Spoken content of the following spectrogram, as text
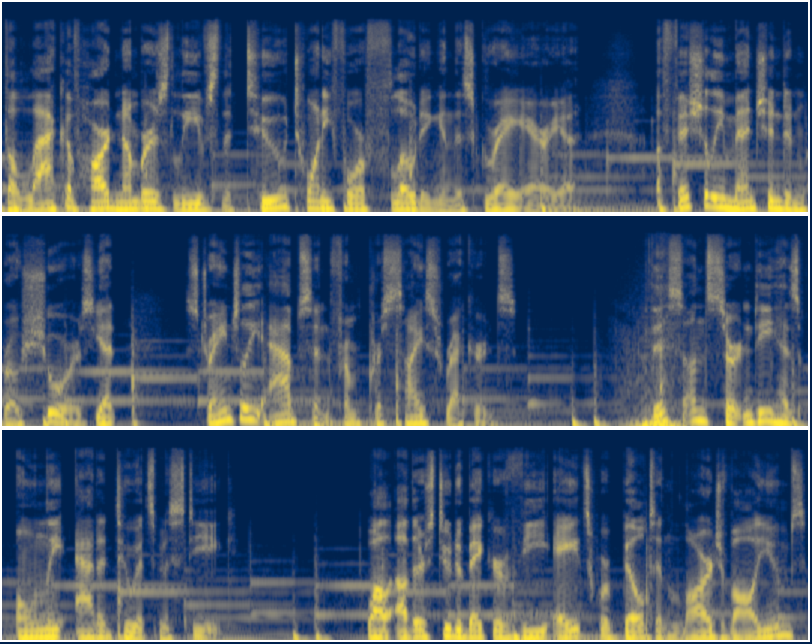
The lack of hard numbers leaves the 224 floating in this gray area, officially mentioned in brochures, yet strangely absent from precise records. This uncertainty has only added to its mystique. While other Studebaker V8s were built in large volumes,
